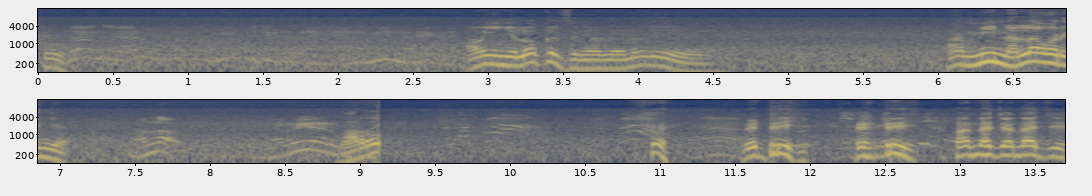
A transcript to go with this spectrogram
அதான் அங்க யாரும் உள்ள போய் மீன் பிடிச்சிட்டு இருக்காங்க அங்க மீன் நிறைய கிடைக்கும் அவங்க இங்கே லோக்கல்ஸுங்க அது என்னது? ஆ மீன் நல்லா வருங்க. நல்லா நிறைய நிறைய வெற்றி வெற்றி. வந்தாச்சு வந்தாச்சு.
